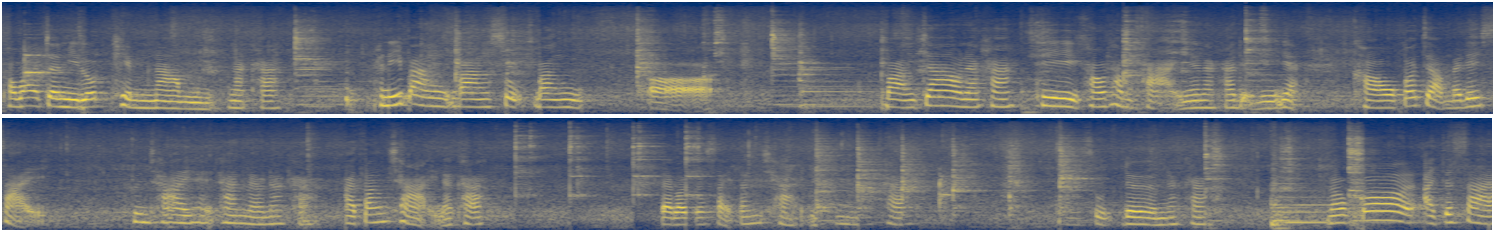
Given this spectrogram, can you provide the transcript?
เพราะว่าจะมีรสเค็มนำนะคะทีนี้บางบางสุกบางเออบางเจ้านะคะ ที่เขาทำขายเนี่ยนะคะ เดี๋ยวนี้เนี่ยเขาก็จะไม่ได้ใส่ขึ้นช่ายให้ท่านแล้วนะคะอาตั้งฉ่ายนะคะ แต่เราจะใส่ตั้งฉ่ายนิดนึงนะคะสูตรเดิมนะคะ แล้วก็อาจจะใส่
